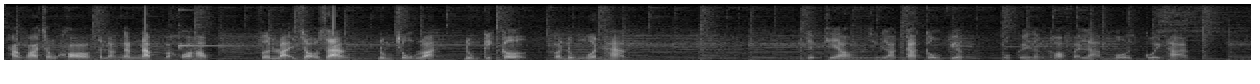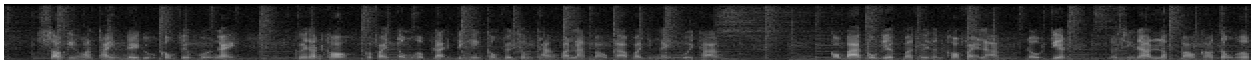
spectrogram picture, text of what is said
hàng hóa trong kho thật là ngăn nắp và khoa học, phân loại rõ ràng, đúng chủng loại, đúng kích cỡ và đúng nguồn hàng. Tiếp theo chính là các công việc của kế toán kho phải làm mỗi cuối tháng. Sau khi hoàn thành đầy đủ công việc mỗi ngày, người toán kho còn phải tổng hợp lại tình hình công việc trong tháng và làm báo cáo vào những ngày cuối tháng. Có 3 công việc mà người toán kho phải làm. Đầu tiên, đó chính là lập báo cáo tổng hợp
